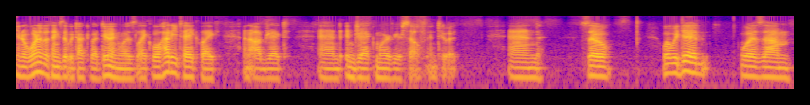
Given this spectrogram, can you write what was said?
you know, one of the things that we talked about doing was like, well, how do you take like an object and inject more of yourself into it? And so what we did was um,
